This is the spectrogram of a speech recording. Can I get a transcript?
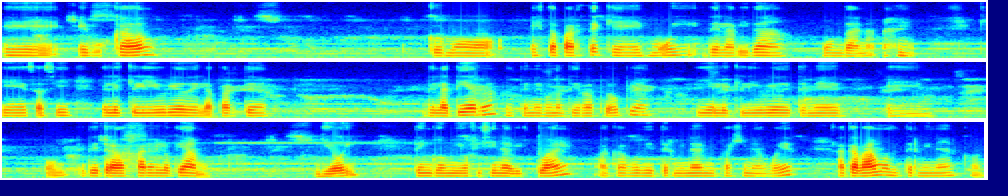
eh, he buscado como esta parte que es muy de la vida mundana, que es así el equilibrio de la parte de la tierra, de tener una tierra propia, y el equilibrio de tener eh, de trabajar en lo que amo. Y hoy tengo mi oficina virtual, acabo de terminar mi página web, acabamos de terminar con,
